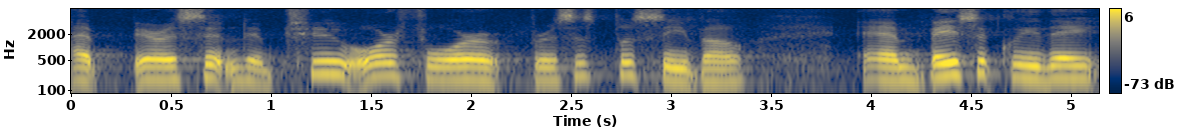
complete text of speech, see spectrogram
at baricitinib 2 or 4 versus placebo. And basically, they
